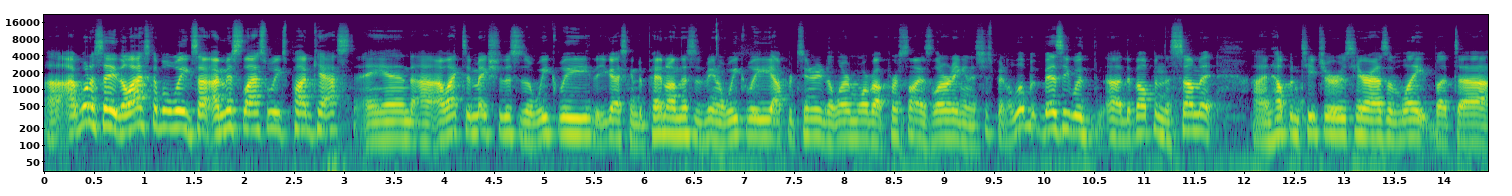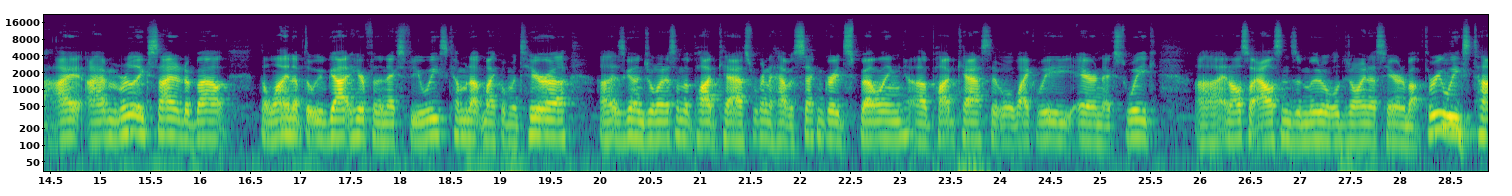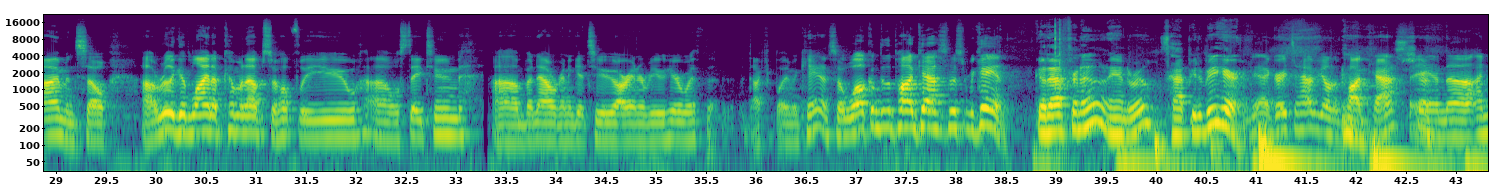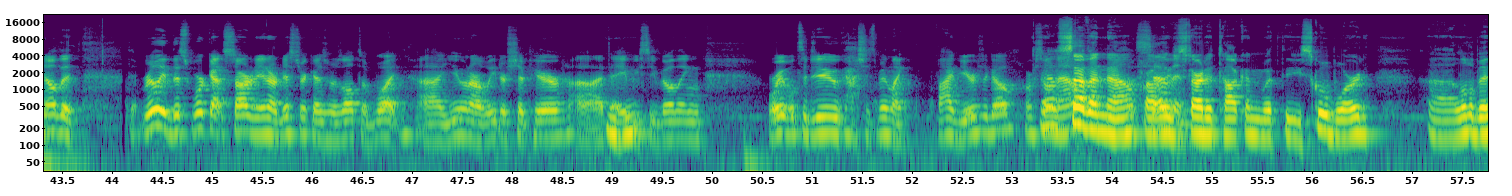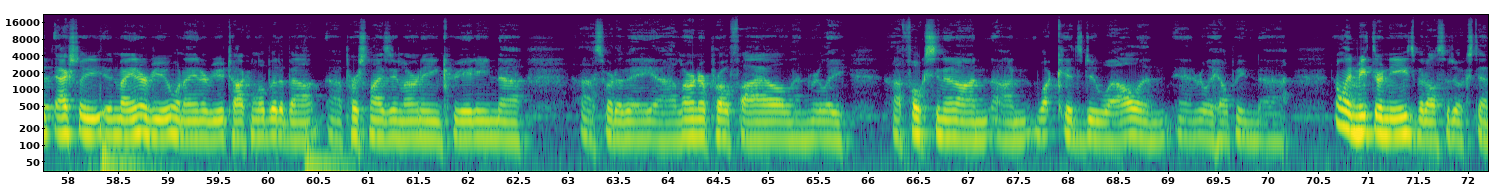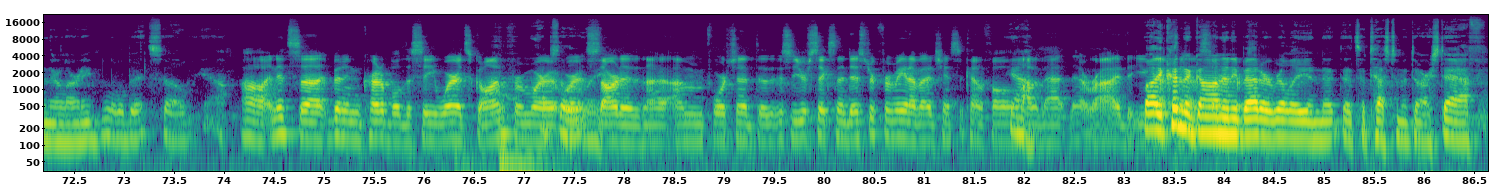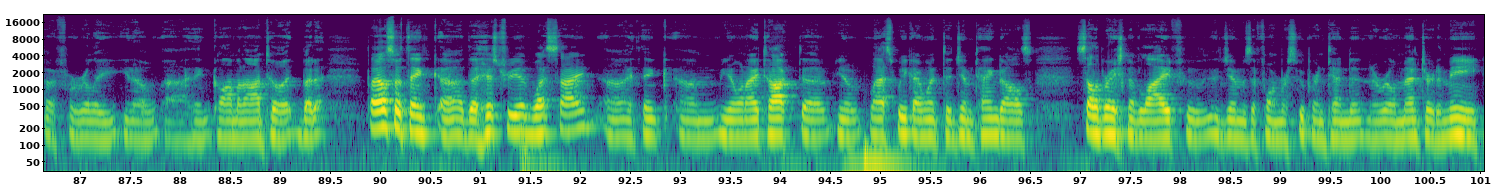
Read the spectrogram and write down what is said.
Uh, I want to say the last couple of weeks, I, I missed last week's podcast, and uh, I like to make sure this is a weekly, that you guys can depend on this as being a weekly opportunity to learn more about personalized learning. And it's just been a little bit busy with uh, developing the summit uh, and helping teachers here as of late. But uh, I, I'm really excited about the lineup that we've got here for the next few weeks. Coming up, Michael Matera uh, is going to join us on the podcast. We're going to have a second grade spelling uh, podcast that will likely air next week. Uh, and also, Allison Zmuda will join us here in about three weeks' time. And so, uh, really good lineup coming up. So, hopefully, you uh, will stay tuned. Uh, but now we're going to get to our interview here with Dr. Blane McCann. So, welcome to the podcast, Mr. McCann. Good afternoon, Andrew. It's happy to be here. Yeah, great to have you on the podcast. sure. And uh, I know that really this work got started in our district as a result of what uh, you and our leadership here uh, at the mm-hmm. ABC building were able to do. Gosh, it's been like five years ago or so yeah, now. Seven now. So Probably seven. started talking with the school board a little bit. Actually, in my interview, when I interviewed, talking a little bit about uh, personalizing learning, creating uh, uh, sort of a learner profile, and really focusing in on on what kids do well, and and really helping not only meet their needs but also to extend their learning a little bit. So yeah. Oh, and it's uh, been incredible to see where it's gone from where where it started. And I, am fortunate that this is your sixth in the district for me, and I've had a chance to kind of follow yeah. a lot of that that ride that you. Well, it couldn't have gone any better, really, and that, that's a testament to our staff for really, you know, uh, I think glomming onto it, but. But I also think uh, the history of Westside. Uh, I think um, you know when I talked, uh, you know, last week I went to Jim Tangdahl's celebration of life. Who Jim is a former superintendent and a real mentor to me.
